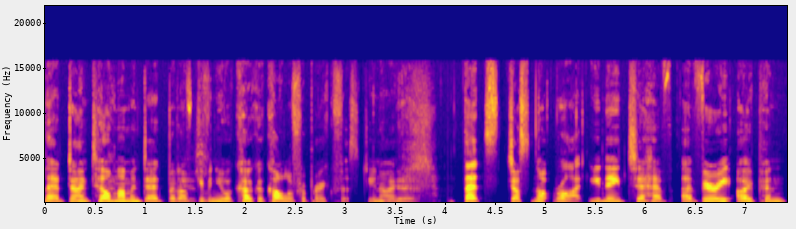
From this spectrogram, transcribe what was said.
"Now, don't tell mum and dad, but I've Yes. given you a Coca Cola for breakfast." You know, Yeah. that's just not right. You need to have a very open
